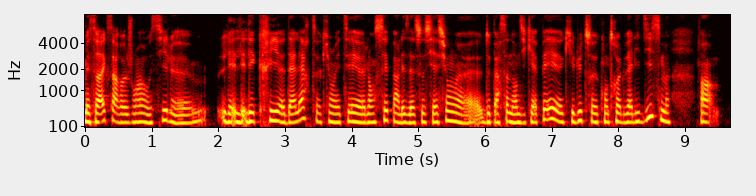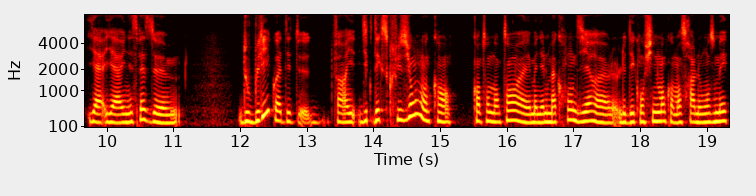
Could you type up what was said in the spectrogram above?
Mais c'est vrai que ça rejoint aussi le, les, cris d'alerte qui ont été lancés par les associations euh, de personnes handicapées euh, qui luttent contre le validisme. Enfin, il y a, une espèce d'oubli, quoi, d'exclusion quand, on entend euh, Emmanuel Macron dire euh, le déconfinement commencera le 11 mai,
